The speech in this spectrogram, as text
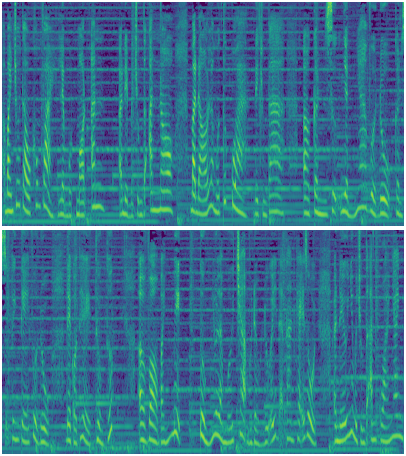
Ờ, bánh trôi tàu không phải là một món ăn ờ, để mà chúng ta ăn no mà đó là một thức quà để chúng ta ờ, cần sự nhẫn nha vừa đủ, cần sự tinh tế vừa đủ để có thể thưởng thức. Vỏ bánh mịn tưởng như là mới chạm vào đầu lưỡi đã tan khẽ rồi. Nếu như mà chúng ta ăn quá nhanh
